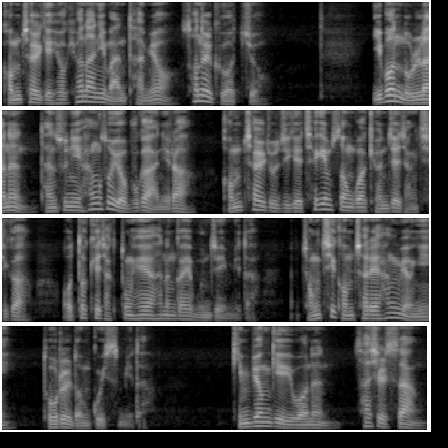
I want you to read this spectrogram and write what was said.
검찰 개혁 현안이 많다며 선을 그었죠. 이번 논란은 단순히 항소 여부가 아니라 검찰 조직의 책임성과 견제 장치가 어떻게 작동해야 하는가의 문제입니다. 정치 검찰의 항명이 도를 넘고 있습니다. 김병기 의원은 사실상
